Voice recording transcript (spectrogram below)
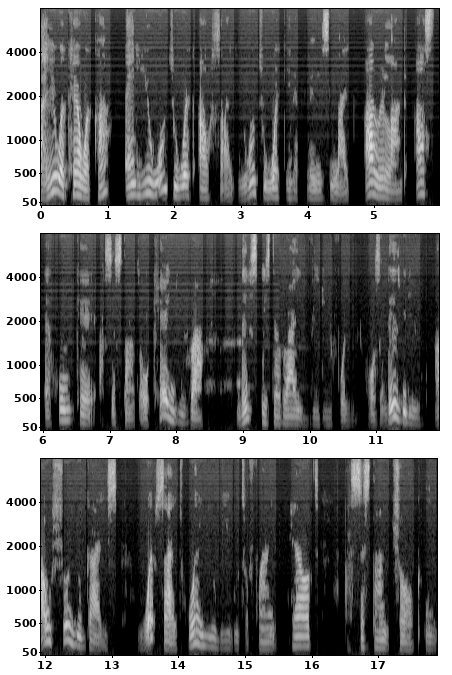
Are you a care worker and you want to work outside? You want to work in a place like Ireland as a home care assistant or caregiver? This is the right video for you because in this video, I'll show you guys website where you'll be able to find health assistant job in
